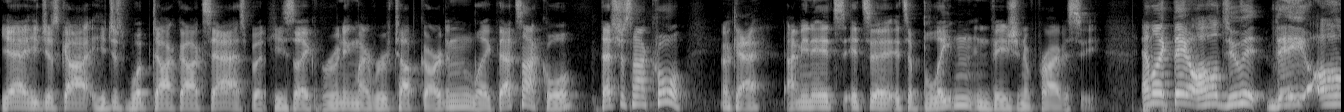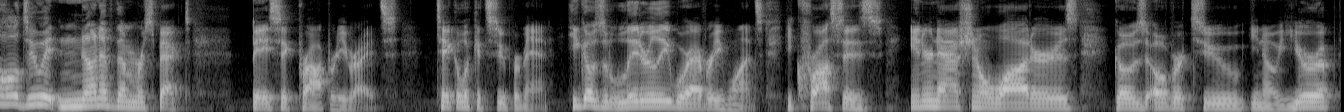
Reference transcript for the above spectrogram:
Yeah, he just got he just whooped Doc Ock's ass, but he's like ruining my rooftop garden. Like that's not cool. That's just not cool. Okay. I mean, it's it's a it's a blatant invasion of privacy, and like they all do it. They all do it. None of them respect basic property rights. Take a look at Superman. He goes literally wherever he wants. He crosses international waters, goes over to you know Europe.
